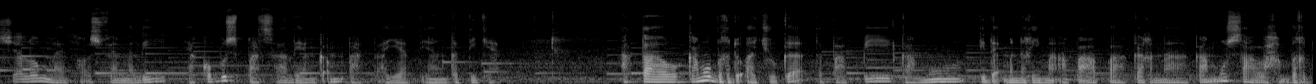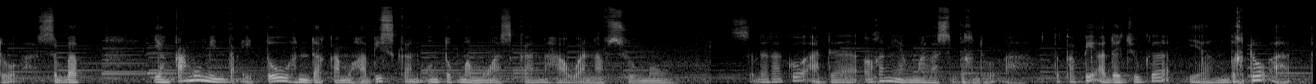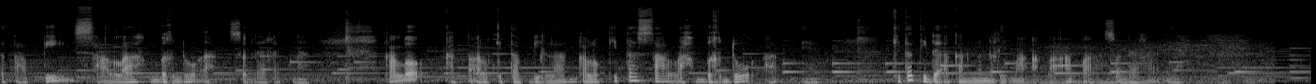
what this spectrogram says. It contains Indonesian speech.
Shalom Lifehouse Family, Yakobus pasal yang keempat ayat yang ketiga. Atau kamu berdoa juga tetapi kamu tidak menerima apa-apa karena kamu salah berdoa sebab yang kamu minta itu hendak kamu habiskan untuk memuaskan hawa nafsumu. Saudaraku ada orang yang malas berdoa tetapi ada juga yang berdoa tetapi salah berdoa saudara. Nah kalau kata Alkitab bilang kalau kita salah berdoa ya kita tidak akan menerima apa-apa saudara ya.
